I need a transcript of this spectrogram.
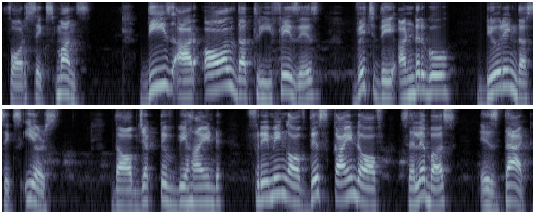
for six months. These are all the three phases which they undergo during the six years. The objective behind framing of this kind of syllabus is that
